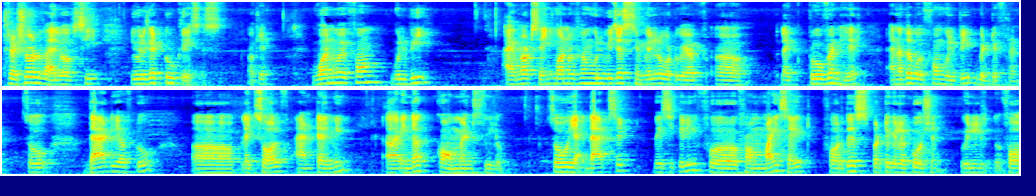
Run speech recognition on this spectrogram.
threshold value of c you will get two cases okay? One waveform will be i'm not saying one waveform will be just similar what we have uh, like proven here. Another waveform will be bit different. So that you have to uh, like solve and tell me uh, in the comments below. So yeah that's it basically for from my side for this particular question we'll for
